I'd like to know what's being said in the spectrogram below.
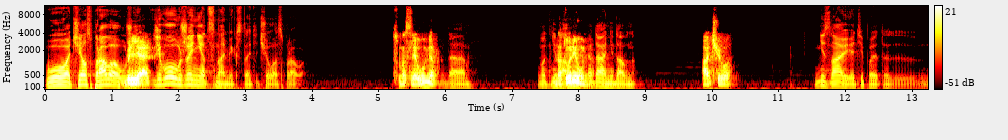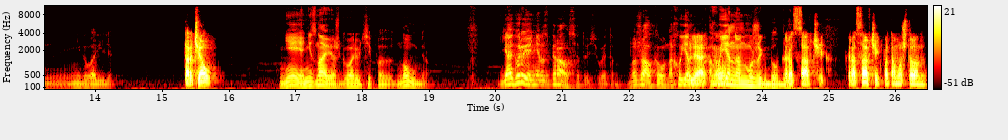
О, чел справа уже. Блядь. Его уже нет с нами, кстати, чела справа. В смысле, умер? Да. Вот В натуре умер? Да, недавно. А чего? Не знаю, я типа это э, не говорили. Торчал? Не, я не знаю, я же говорю, типа, но умер. Я говорю, я не разбирался, то есть в этом. Но жалко, он охуенный, Блядь, ну, охуенный он мужик был, блядь. Красавчик. Красавчик, потому что,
